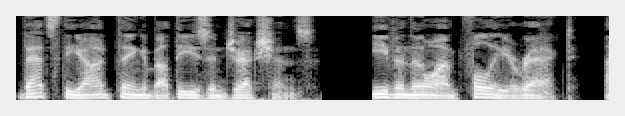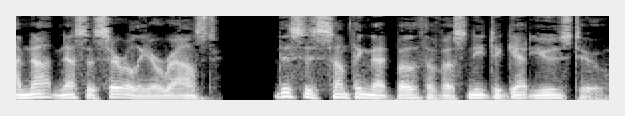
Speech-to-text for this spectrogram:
That's the odd thing about these injections. Even though I'm fully erect, I'm not necessarily aroused. This is something that both of us need to get used to.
